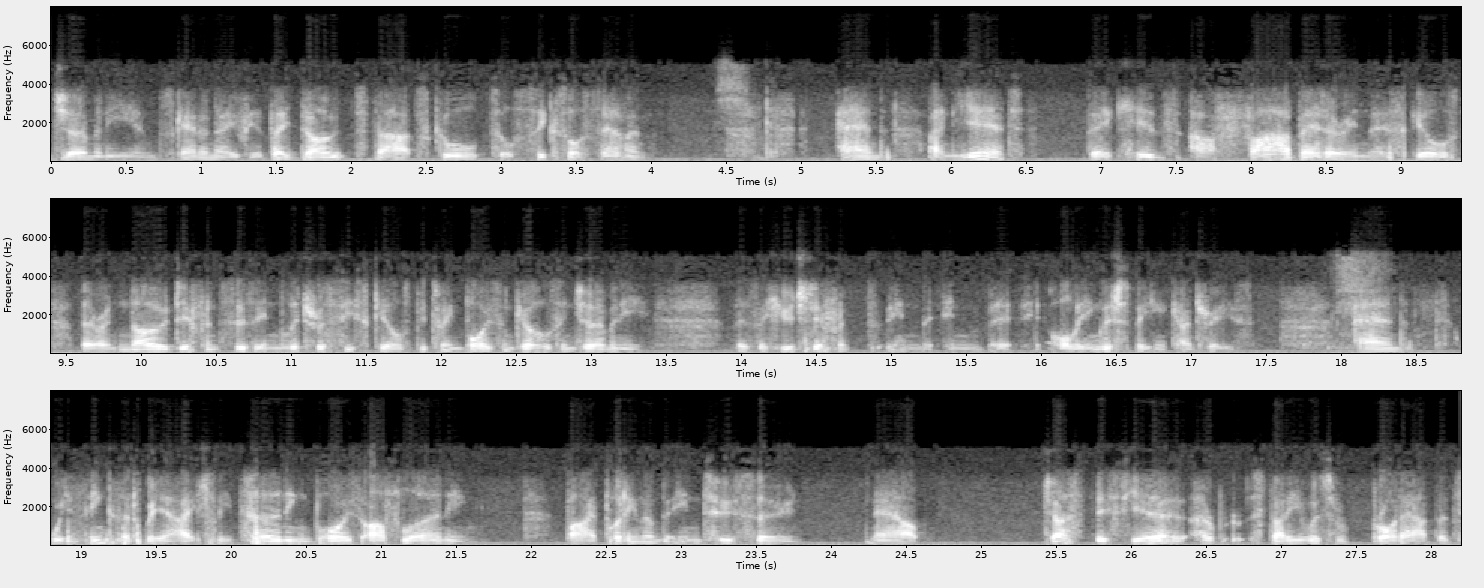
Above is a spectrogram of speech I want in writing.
Germany and Scandinavia, they don't start school till six or seven, and and yet their kids are far better in their skills. There are no differences in literacy skills between boys and girls in Germany. There's a huge difference in in, in all the English-speaking countries, and we think that we are actually turning boys off learning by putting them in too soon. Now, just this year, a study was brought out that's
